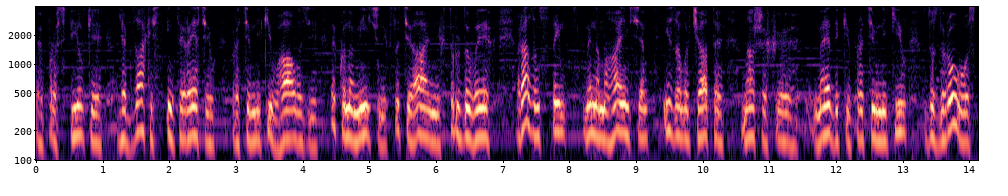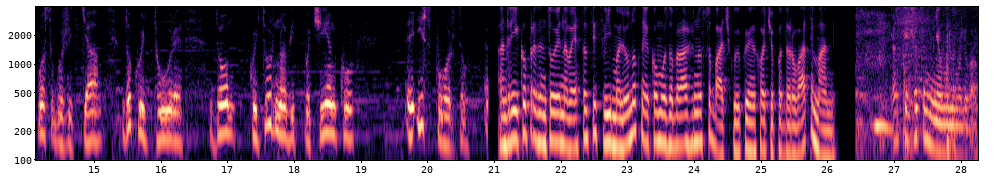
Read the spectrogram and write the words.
е, проспілки, як захист інтересів працівників галузі, економічних, соціальних, трудових. Разом з тим ми намагаємося і залучати наших е, медиків, працівників до здорового способу життя, до культури, до культурного відпочинку е, і спорту. Андрійко презентує на виставці свій малюнок, на якому зображено собачку, яку він хоче подарувати мамі. Розкажи, що ти на ньому намалював?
